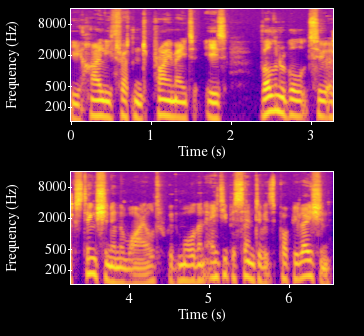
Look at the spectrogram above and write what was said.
The highly threatened primate is vulnerable to extinction in the wild, with more than 80% of its population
